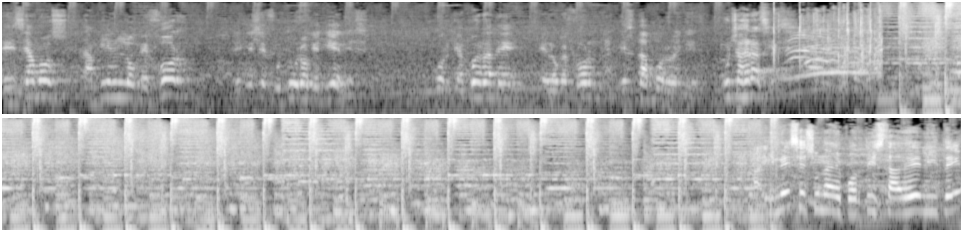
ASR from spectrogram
Te deseamos también lo mejor en ese futuro que tienes, porque acuérdate que lo mejor está por venir. Muchas gracias. Inés es una deportista de élite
